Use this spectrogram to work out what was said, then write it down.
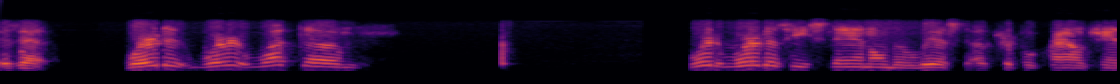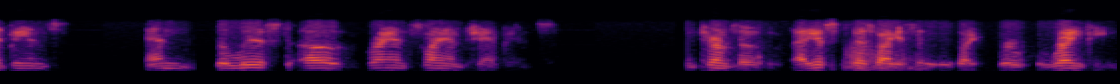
is that where did where what um where where does he stand on the list of triple crown champions and the list of grand slam champions in terms of I guess that's why I can say it was like ranking.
